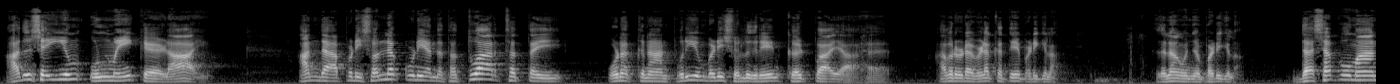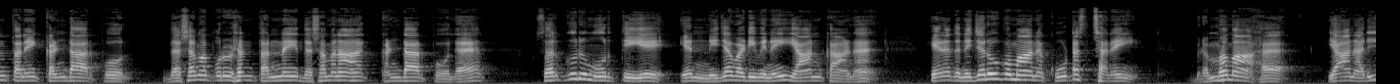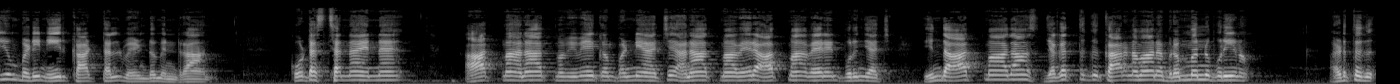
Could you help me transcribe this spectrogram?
அது செய்யும் உண்மை கேளாய் அந்த அப்படி சொல்லக்கூடிய அந்த தத்துவார்த்தத்தை உனக்கு நான் புரியும்படி சொல்லுகிறேன் கேட்பாயாக அவரோட விளக்கத்தையே படிக்கலாம் இதெல்லாம் கொஞ்சம் படிக்கலாம் தசபுமான் தன்னை கண்டார் போல் தசம புருஷன் தன்னை தசமனாக கண்டார் போல சர்க்குருமூர்த்தியே என் நிஜ வடிவினை யான் காண? எனது நிஜரூபமான கூட்டஸ்தனை பிரம்மமாக யான் அறியும்படி நீர் காட்டல் வேண்டும் என்றான். கூட்டஸ்தன்னா என்ன? ஆத்மா அனாத்ம விவேகம் பண்ணியாச்சு அனாத்மா வேறு ஆத்மா வேறேன்னு புரிஞ்சாச்சு. இந்த ஆத்மா தான் ஜகத்துக்கு காரணமான பிரம்மன்னு புரியணும். அடுத்தது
